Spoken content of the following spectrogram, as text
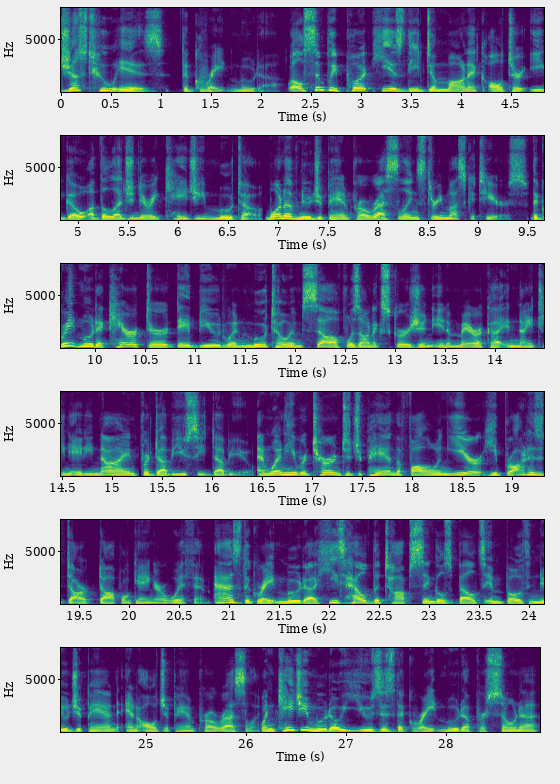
Just who is the Great Muta? Well, simply put, he is the demonic alter ego of the legendary Keiji Muto, one of New Japan Pro Wrestling's Three Musketeers. The Great Muta character debuted when Muto himself was on excursion in America in 1989 for WCW, and when he returned to Japan the following year, he brought his dark doppelganger with him. As the Great Muta, he's held the top singles belts in both New Japan and All Japan Pro Wrestling. When Keiji Muto uses the Great Muta persona,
